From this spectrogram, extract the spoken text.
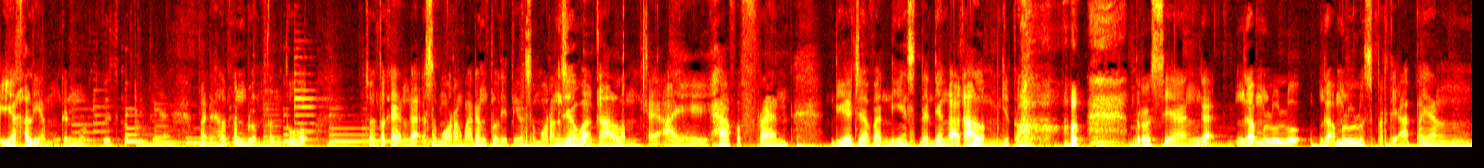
iya kali ya mungkin menurut gue seperti itu ya. Padahal kan belum tentu contoh kayak nggak semua orang Padang pelit ya semua orang Jawa kalem. Kayak I have a friend dia Javanese dan dia nggak kalem gitu. Terus ya nggak nggak melulu nggak melulu seperti apa yang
